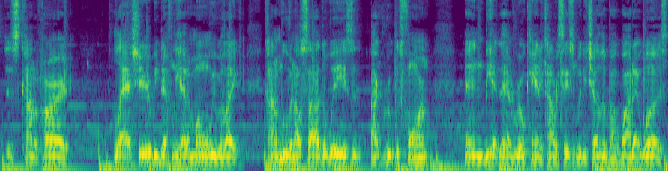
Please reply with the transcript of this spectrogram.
it's, it's kind of hard last year we definitely had a moment we were like kind of moving outside the ways that our group was formed. And we had to have real candid conversations with each other about why that was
